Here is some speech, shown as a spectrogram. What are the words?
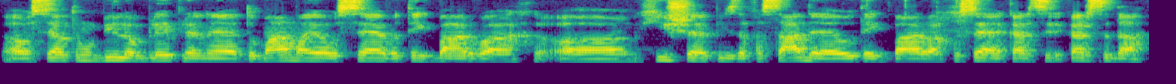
uh, vse avtomobile oblepljene, doma imajo vse v teh barvah, uh, hiše, pizza fasade v teh barvah, vse, kar se, kar se da,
